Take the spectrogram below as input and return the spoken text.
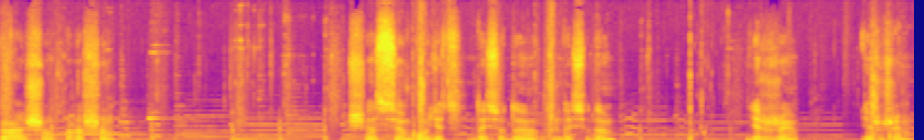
кашу. Хорошо. Сейчас все будет. До сюда, до сюда. Держи. Держим.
